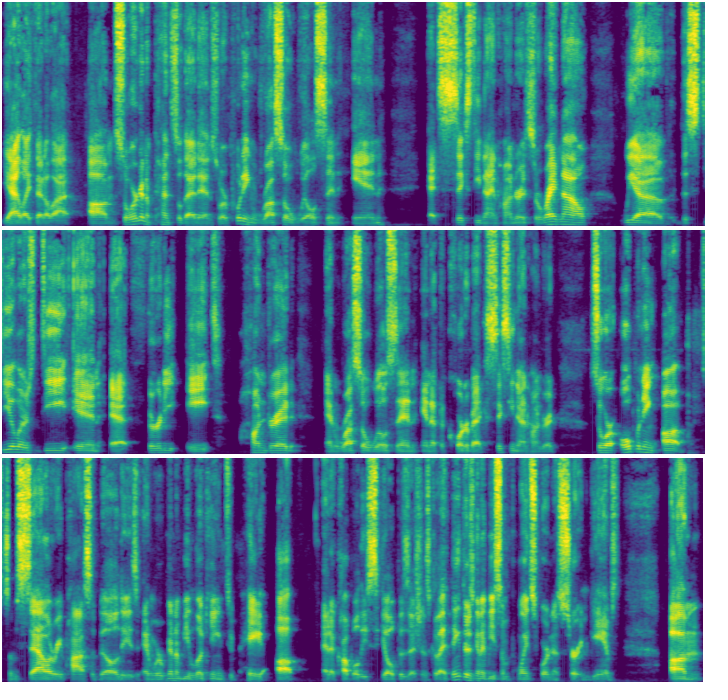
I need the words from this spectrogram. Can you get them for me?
Yeah, I like that a lot. Um, so we're going to pencil that in. So we're putting Russell Wilson in at 6,900. So right now we have the Steelers D in at 3,800 and Russell Wilson in at the quarterback 6,900. So we're opening up some salary possibilities and we're going to be looking to pay up at a couple of these skill positions because I think there's going to be some points scored in certain games. Um,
